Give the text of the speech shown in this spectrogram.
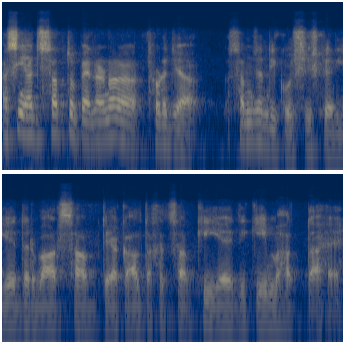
ਅਸੀਂ ਅੱਜ ਸਭ ਤੋਂ ਪਹਿਲਾਂ ਨਾ ਥੋੜਾ ਜਿਹਾ ਸਮਝਣ ਦੀ ਕੋਸ਼ਿਸ਼ ਕਰੀਏ ਦਰਬਾਰ ਸਾਹਿਬ ਤੇ ਅਕਾਲ ਤਖਤ ਸਾਹਿਬ ਕੀ ਹੈ, ਇਹਦੀ ਕੀ ਮਹੱਤਤਾ ਹੈ।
